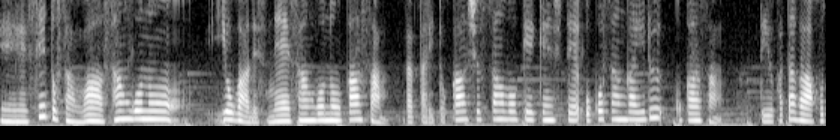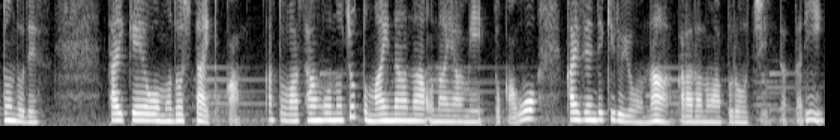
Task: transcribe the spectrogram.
えー、生徒さんは産後のヨガですね。産後のお母さんだったりとか出産を経験してお子さんがいるお母さんっていう方がほとんどです。体型を戻したいとかあとは産後のちょっとマイナーなお悩みとかを改善できるような体のアプローチだったり、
